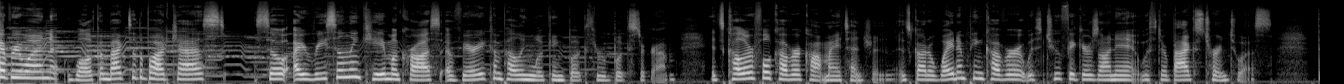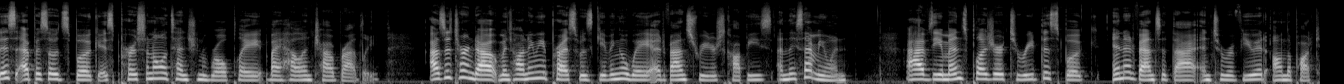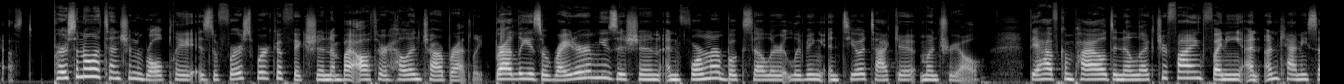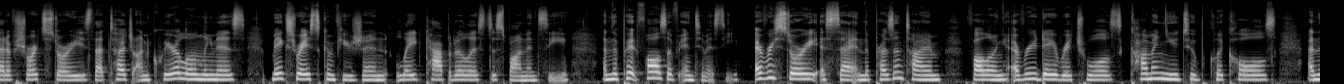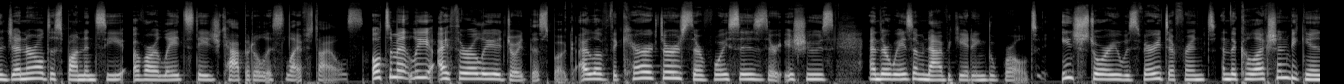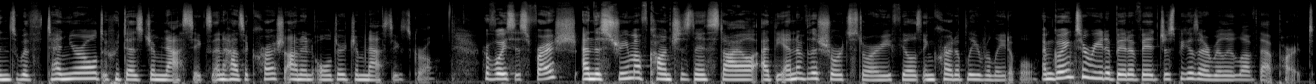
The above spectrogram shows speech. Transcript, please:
Hi, everyone. Welcome back to the podcast. So, I recently came across a very compelling looking book through Bookstagram. Its colorful cover caught my attention. It's got a white and pink cover with two figures on it with their backs turned to us. This episode's book is Personal Attention Roleplay by Helen Chau Bradley. As it turned out, Metonymy Press was giving away advanced readers' copies, and they sent me one. I have the immense pleasure to read this book in advance at that and to review it on the podcast. Personal Attention Roleplay is the first work of fiction by author Helen Chau Bradley. Bradley is a writer, musician, and former bookseller living in Tiohtia:ke, Montreal. They have compiled an electrifying, funny, and uncanny set of short stories that touch on queer loneliness, mixed race confusion, late capitalist despondency, and the pitfalls of intimacy. Every story is set in the present time, following everyday rituals, common YouTube click holes, and the general despondency of our late stage capitalist lifestyles. Ultimately, I thoroughly enjoyed this book. I love the characters, their voices, their issues, and their ways of navigating the world. Each story was very different, and the collection begins with with 10 year old who does gymnastics and has a crush on an older gymnastics girl. Her voice is fresh, and the stream of consciousness style at the end of the short story feels incredibly relatable. I'm going to read a bit of it just because I really love that part.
